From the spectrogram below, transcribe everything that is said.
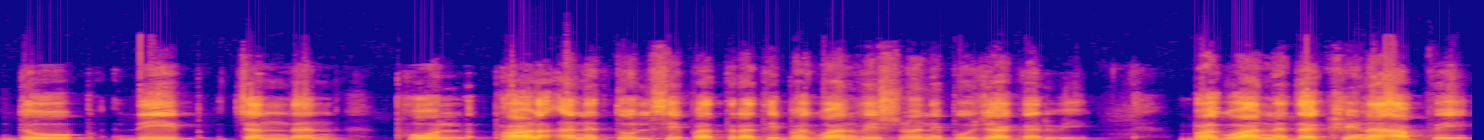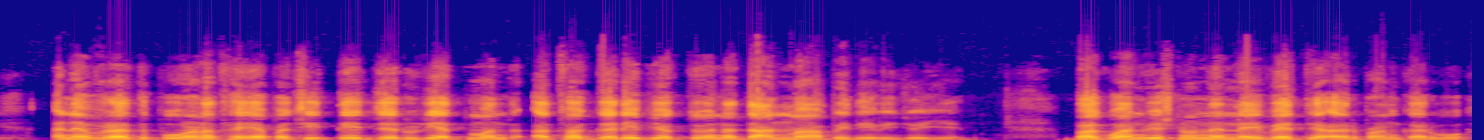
ધૂપ, દીપ, ચંદન, ફૂલ, ફળ અને તુલસી પત્રથી ભગવાન વિષ્ણુની પૂજા કરવી. ભગવાનને દક્ષિણા આપવી અને વ્રત પૂર્ણ થયા પછી તે જરૂરિયાતમંદ અથવા ગરીબ વ્યક્તિઓને દાનમાં આપી દેવી જોઈએ. ભગવાન વિષ્ણુને નૈવેદ્ય અર્પણ કરવું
